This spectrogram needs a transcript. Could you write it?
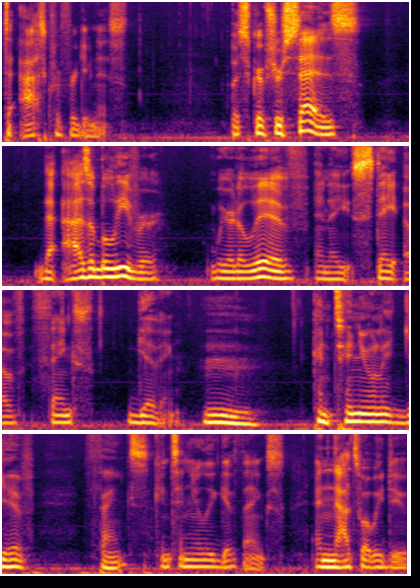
to ask for forgiveness. But Scripture says that as a believer, we are to live in a state of thanksgiving. Hmm. Continually give thanks. Continually give thanks. And that's what we do.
